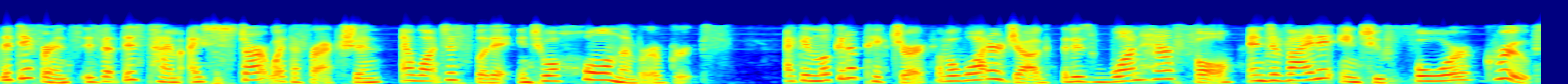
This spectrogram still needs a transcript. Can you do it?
The difference is that this time I start with a fraction and want to split it into a whole number of groups. I can look at a picture of a water jug that is one half full and divide it into four groups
